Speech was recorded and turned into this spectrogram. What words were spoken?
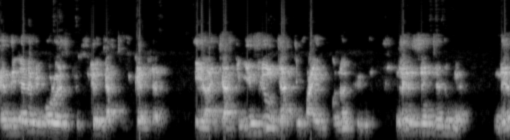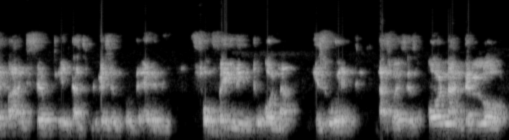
and the enemy always gives you a justification. You just, you feel justified for not doing it. Ladies and gentlemen, never accept a justification from the enemy for failing to honor his word. That's why it says, honor the Lord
